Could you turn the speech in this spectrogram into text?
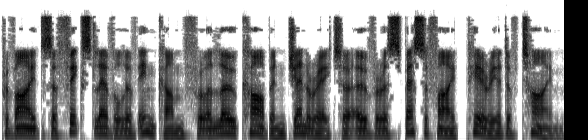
provides a fixed level of income for a low-carbon generator over a specified period of time.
